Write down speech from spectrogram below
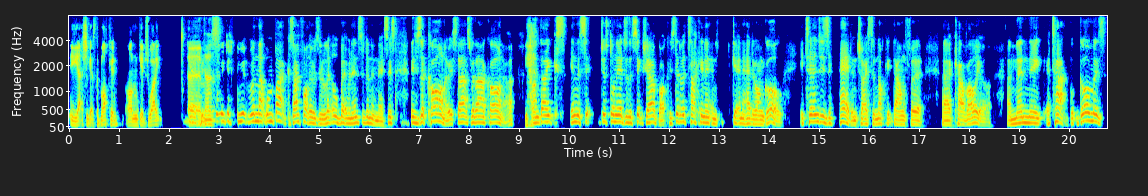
he actually gets the blocking on Gibbs White. Yeah, Um, it does. Can we just run that one back? Because I thought there was a little bit of an incident in this. This this is a corner. It starts with our corner. Yeah. Van Dijk's in the just on the edge of the six yard box. Instead of attacking it and getting a header on goal, he turns his head and tries to knock it down for uh, Carvalho, and then they attack. But Gomez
